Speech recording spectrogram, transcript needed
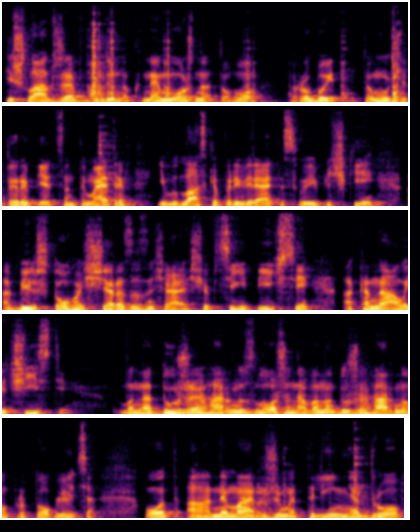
пішла вже в будинок. Не можна того робити. Тому 4-5 см і, будь ласка, перевіряйте свої пічки. А більш того, ще раз зазначаю, що в цій пічці канали чисті. Вона дуже гарно зложена, вона дуже гарно протоплюється. От, а немає режиму тління дров,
